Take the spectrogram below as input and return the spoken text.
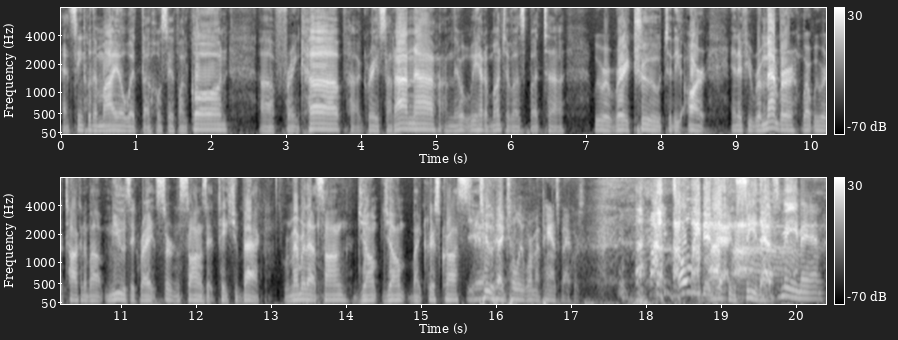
at Cinco de Mayo with uh, Jose Falcon, uh, Frank Hupp, uh, Grace Arana. I mean, we had a bunch of us, but uh, we were very true to the art. And if you remember what we were talking about music, right? Certain songs that takes you back. Remember that song, Jump, Jump by Kris Kross? Yeah. Dude, I totally wore my pants backwards. I totally did I can see that. That's me, man.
